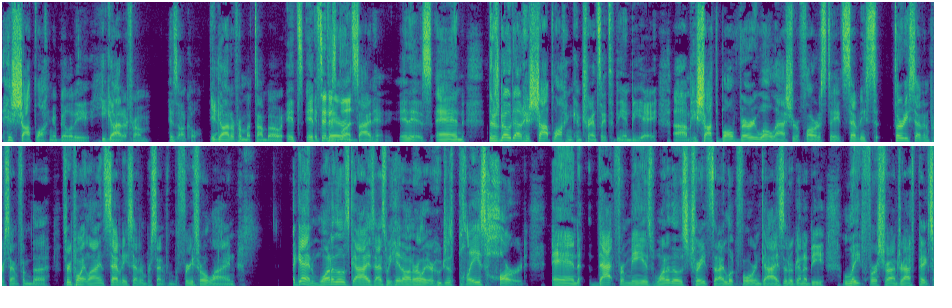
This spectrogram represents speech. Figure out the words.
his shot blocking ability, he got it from his uncle. He yeah. got it from Mutombo. It's it's, it's in there his blood. inside him. It is, and there's no doubt his shot blocking can translate to the NBA. Um, he shot the ball very well last year at Florida State. 70, 37% from the three point line, 77% from the free throw line. again, one of those guys, as we hit on earlier, who just plays hard. And that for me is one of those traits that I look for in guys that are going to be late first round draft picks,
